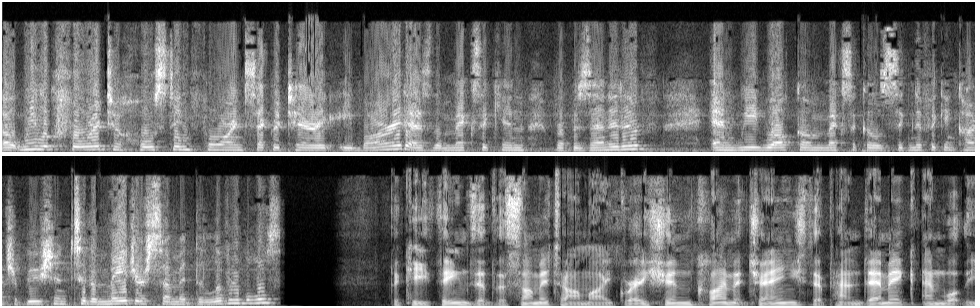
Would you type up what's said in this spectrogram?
Uh, we look forward to hosting Foreign Secretary Ebrard as the Mexican representative, and we welcome Mexico's significant contribution to the major summit deliverables. The key themes of the summit are migration, climate change, the pandemic, and what the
